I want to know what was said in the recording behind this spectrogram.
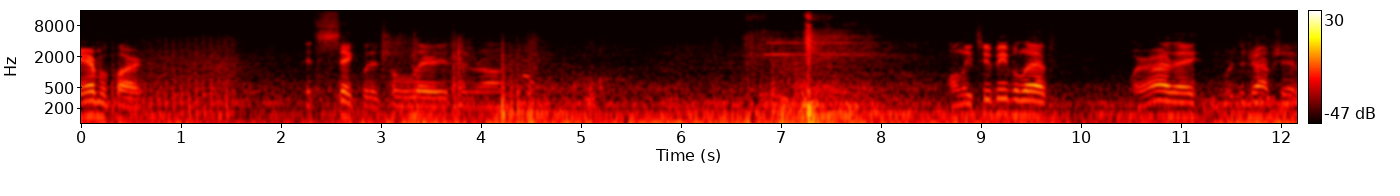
Him apart. It's sick, but it's hilariously wrong. Only two people left. Where are they? Where's the dropship?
